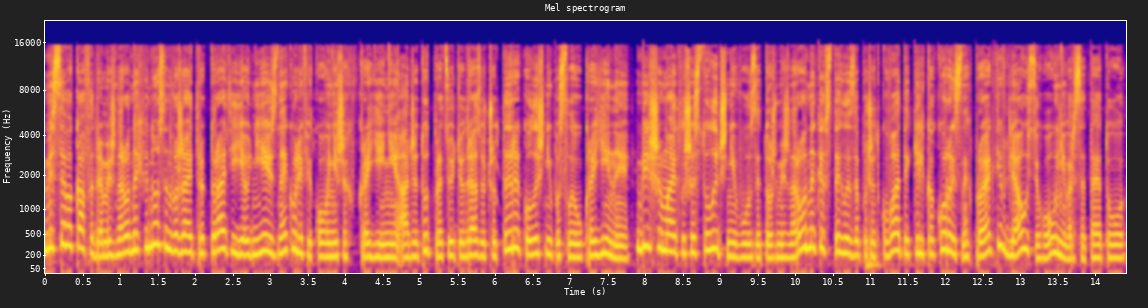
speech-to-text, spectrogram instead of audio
Місцева кафедра міжнародних відносин вважають в ректораті є однією з найкваліфікованіших в країні, адже тут працюють одразу чотири колишні посли України. Більше мають лише столичні вузи, тож міжнародники встигли започаткувати кілька корисних проєктів для усього університету.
